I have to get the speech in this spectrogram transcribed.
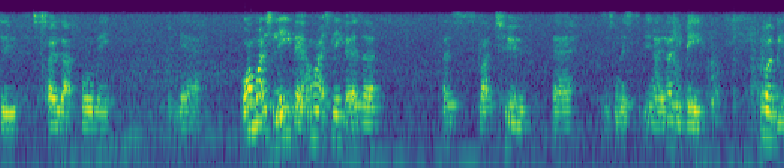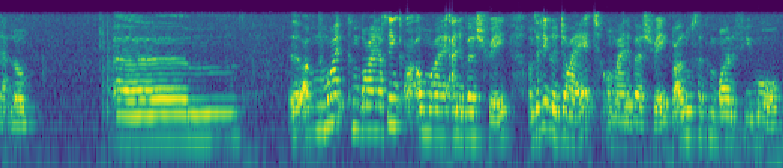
to, to sew that for me. Yeah. Or I might just leave it. I might just leave it as a, as like two there. Because it's, it's, you know, it'll only be, it won't be that long. Um, uh, I might combine, I think on my anniversary, I'm definitely going to dye it on my anniversary, but I'll also combine a few more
